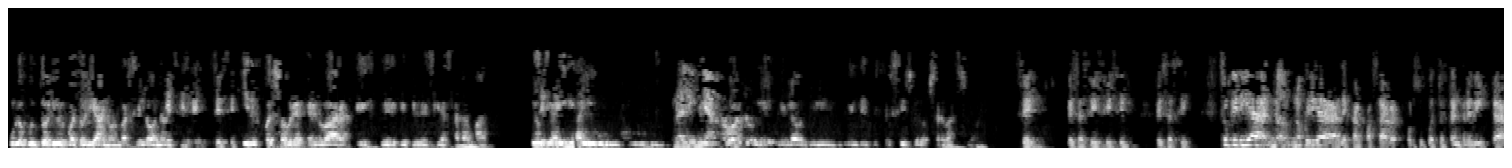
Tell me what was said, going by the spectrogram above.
un locutorio ecuatoriano en Barcelona, Sí, sí, sí, sí, sí. y después sobre el bar este, que te decía Salamar. Creo que ahí hay un, un Una línea. desarrollo de, de del- del- del ejercicio de observación. Sí, es así, sí, sí, es así. Yo quería, no, no quería dejar pasar, por supuesto, esta entrevista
